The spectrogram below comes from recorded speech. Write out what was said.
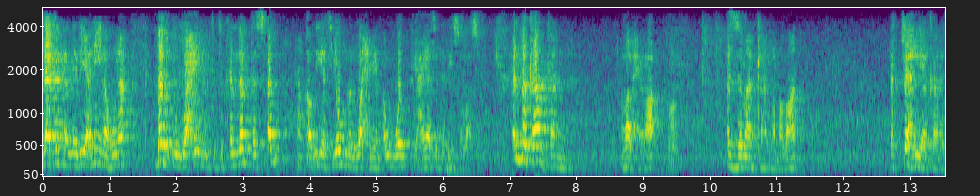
لكن الذي يعنينا هنا بدء الوحي. أنت تتكلم تسأل عن قضية يوم الوحي الأول في حياة النبي صلى الله عليه وسلم. المكان كان غار حراء. الزمان كان رمضان. التهيئة كانت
